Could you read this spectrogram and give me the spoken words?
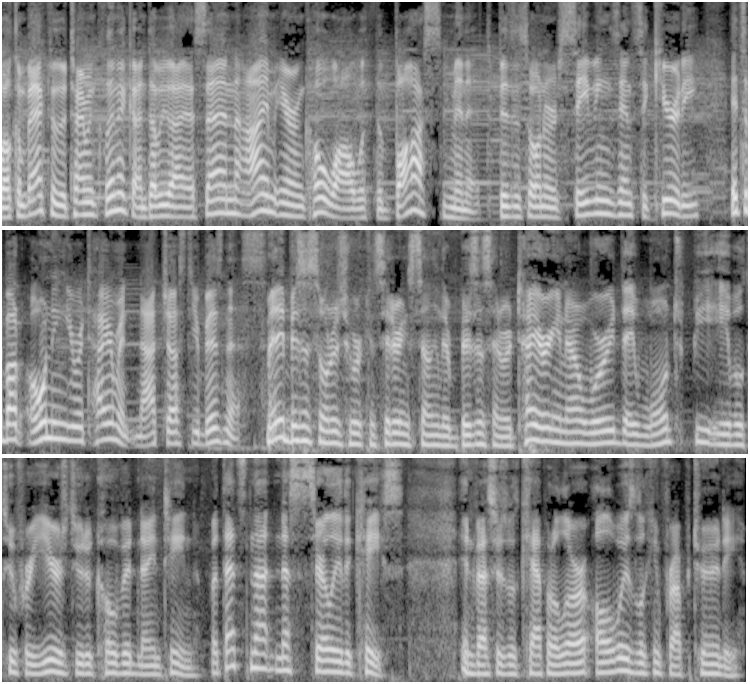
Welcome back to the Retirement Clinic on WISN. I'm Aaron Kowal with the Boss Minute, business owners' savings and security. It's about owning your retirement, not just your business. Many business owners who are considering selling their business and retiring are now worried they won't be able to for years due to COVID 19. But that's not necessarily the case. Investors with capital are always looking for opportunity.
